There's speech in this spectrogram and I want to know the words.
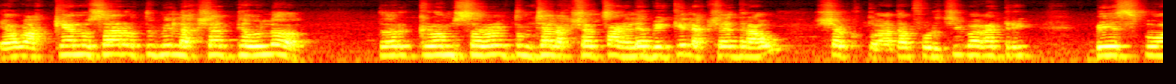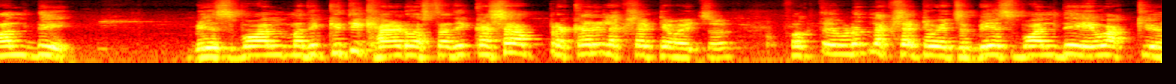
या वाक्यानुसार तुम्ही लक्षात ठेवलं तर क्रम सरळ तुमच्या लक्षात चांगल्यापैकी लक्षात राहू शकतो. आता पुढची बघा ट्रिक. बेसबॉल दे. बेसबॉलमध्ये किती खेळाडू असतात हे कशा प्रकारे लक्षात ठेवायचं? फक्त एवढंच लक्षात ठेवायचं. बेसबॉल दे हे वाक्य.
